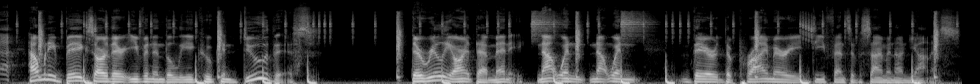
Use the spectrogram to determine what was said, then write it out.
how many bigs are there even in the league who can do this? There really aren't that many. Not when not when they're the primary defensive assignment on Giannis.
